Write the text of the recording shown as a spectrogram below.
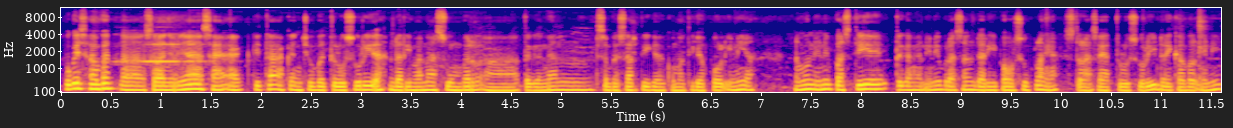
Oke sahabat, nah, selanjutnya saya kita akan coba telusuri ya dari mana sumber uh, tegangan sebesar 3,3 volt ini ya. Namun ini pasti tegangan ini berasal dari power supply ya. Setelah saya telusuri dari kabel ini,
